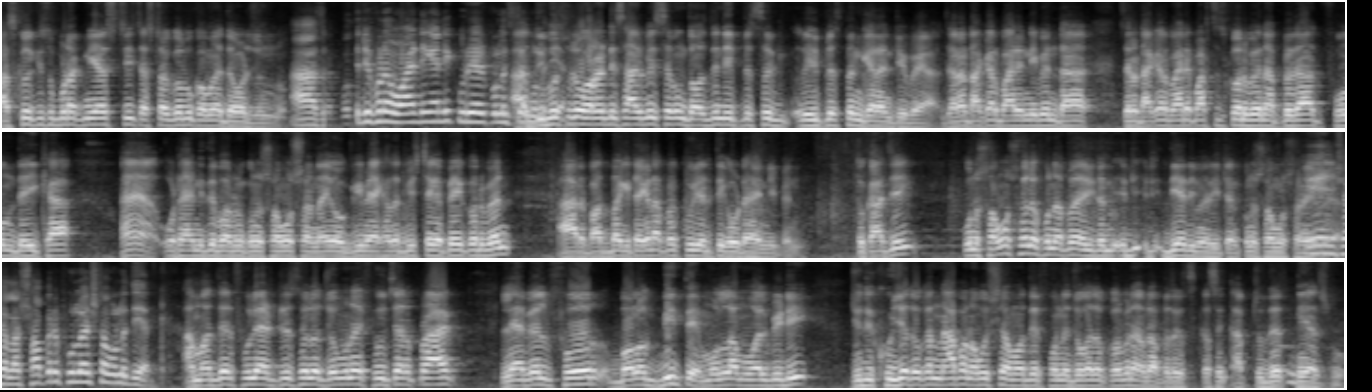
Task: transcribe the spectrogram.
আজকে কিছু প্রোডাক্ট নিয়ে আসছি চেষ্টা করব কমায় দেওয়ার জন্য। আচ্ছা প্রতিটি ফোনে ওয়ারেন্টি গ্যারান্টি কুরিয়ার পলিসিটা আর দুই বছরের ওয়ারেন্টি সার্ভিস এবং দশ দিন রিপ্লেসমেন্ট গ্যারান্টি ভাইয়া। যারা ঢাকার বাইরে নেবেন যারা ঢাকার বাইরে পার্চেস করবেন আপনারা ফোন দেখা হ্যাঁ ওঠায় নিতে পারবেন কোনো সমস্যা নাই। অগ্রিম এক হাজার বিশ টাকা পে করবেন আর বাদ বাকি টাকাটা আপনার কুরিয়ার থেকে ওঠায় নেবেন। তো কাজেই কোনো সমস্যা হলে ফোন আপনারা রিটার্ন দিয়ে দিবেন রিটার্ন কোনো সমস্যা নেই। ইনশাআল্লাহ শপের ফুল অ্যাড্রেসটা বলে দিন আমাদের ফুল অ্যাড্রেস হলো Jamuna future park level four block বিতে মোল্লা মোবাইল বিডি যদি খুঁজে দোকান না পান অবশ্যই আমাদের ফোনে যোগাযোগ করবেন আমরা আপনাদের কাছে আপনাদের নিয়ে আসব।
